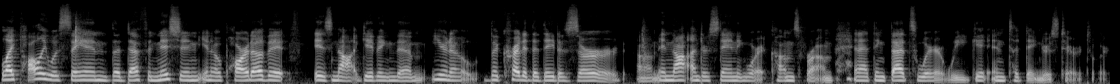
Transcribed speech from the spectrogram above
like Polly was saying, the definition, you know, part of it is not giving them, you know, the credit that they deserve um, and not understanding where it comes from. And I think that's where we get into dangerous territory.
